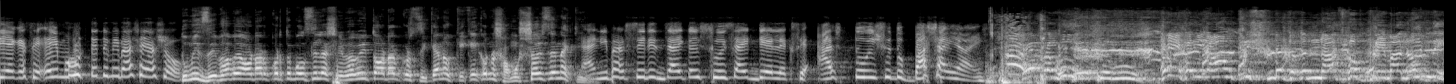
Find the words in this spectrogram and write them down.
দিয়ে গেছে এই মুহূর্তে তুমি বাসায় আসো তুমি যেভাবে অর্ডার করতে বলছিলে সেভাবেই তো অর্ডার করছি কেন কেকে কোনো সমস্যা হয়েছে নাকি অ্যানিভার্সারির জায়গায় সুইসাইড ডে লেখছে আজ তুই শুধু বাসায় আয় हे हरि राम कृष्ण जगन्नाथ प्रेमानंदी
